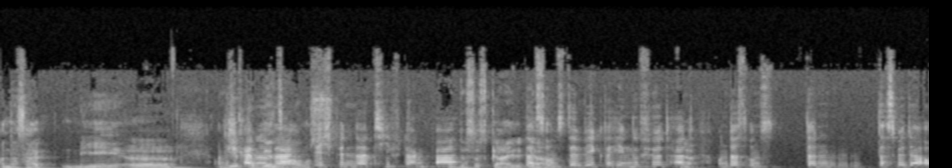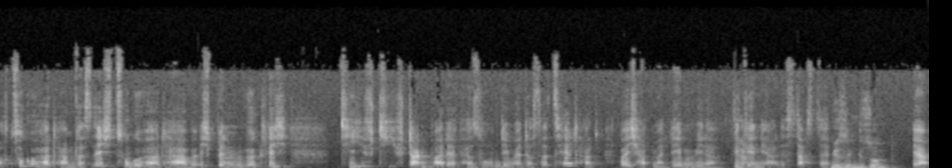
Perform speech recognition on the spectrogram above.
Und deshalb, nee, äh, Und wir ich kann nur probieren es sagen, aus. ich bin da tief dankbar, Und das ist geil. dass ja. uns der Weg dahin geführt hat Ja. und dass uns dann, dass wir da auch zugehört haben, dass ich zugehört habe. Ich bin wirklich tief, tief dankbar der Person, die mir das erzählt hat, weil ich habe mein Leben wieder. Wie Ja. genial ist das denn? wir sind gesund. Ja,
